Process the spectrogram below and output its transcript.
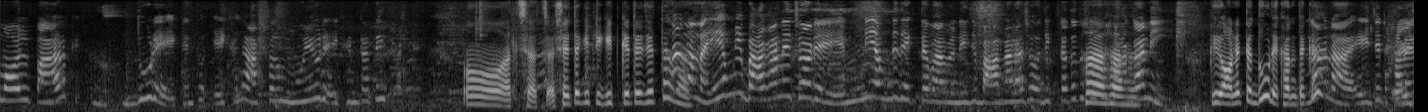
ময়ূর পার্ক দূরে কিন্তু এখানে আসল ময়ূর এখানটাতেই থাকে। ও আচ্ছা আচ্ছা। সেটা কি টিকিট কেটে যেতে না হয়? না না এমনি বাগানে চড়ে এমনি আপনি দেখতে পাবেন। এই যে বাগান আছে ওদিকটা তো হ্যাঁ, হ্যাঁ, হ্যাঁ। বাগানই। কি অনেকটা দূর এখান থেকে? না না এই যে ঢালাই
